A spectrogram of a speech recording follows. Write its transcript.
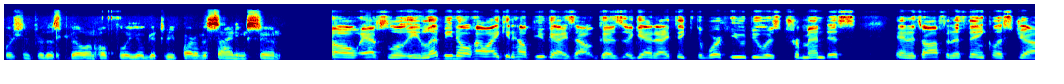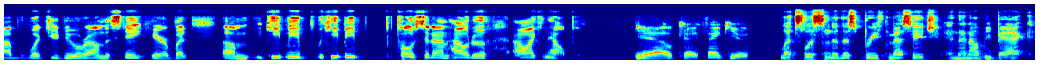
pushing for this bill, and hopefully you'll get to be part of a signing soon. Oh, absolutely. Let me know how I can help you guys out because, again, I think the work you do is tremendous and it's often a thankless job what you do around the state here. But um, keep me keep me posted on how to how I can help. Yeah. Okay. Thank you. Let's listen to this brief message, and then I'll be back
